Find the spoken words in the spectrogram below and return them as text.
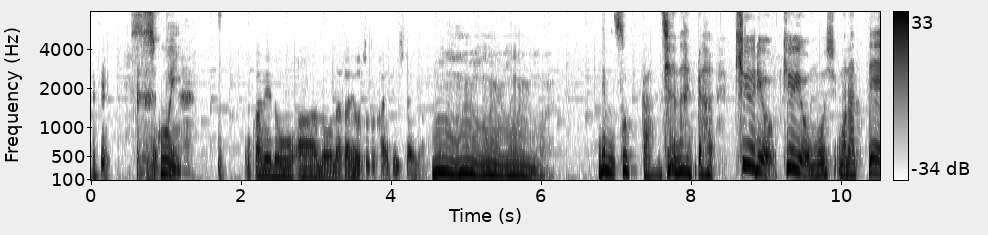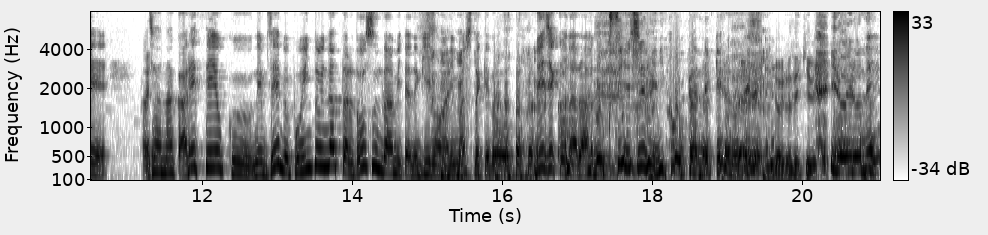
すごい。お金のあの流れをちょっと変えていきたいなと。うんうんうんうん。はいはいはいでもそっか。じゃあなんか、給料、給与を申しもらって、はいじゃあなんかあれってよくね、全部ポイントになったらどうすんだみたいな議論ありましたけど、デジコなら6000種類に交換できるのいで、ろいろできるとか。いろいろね、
